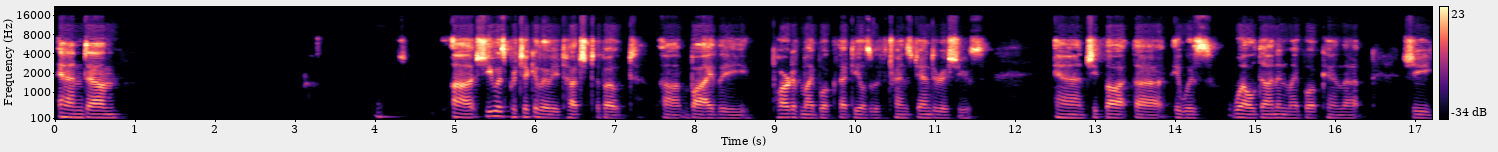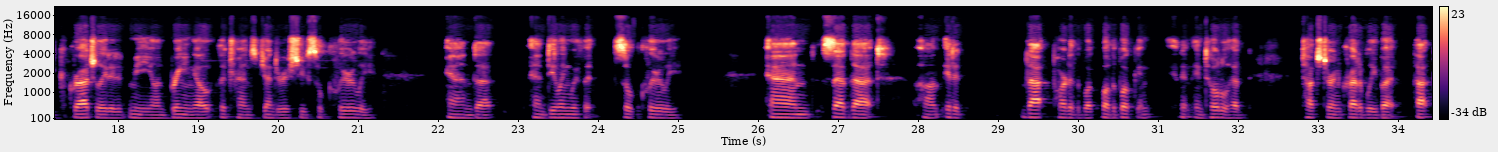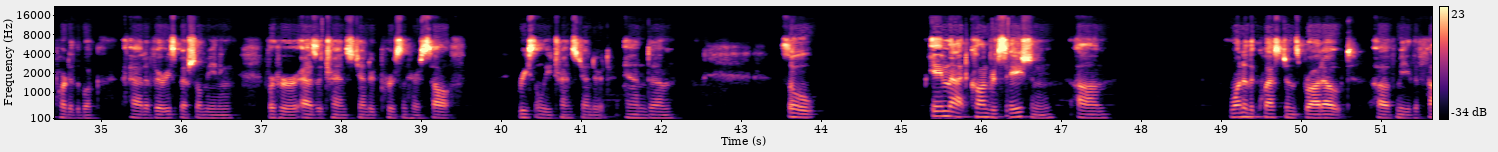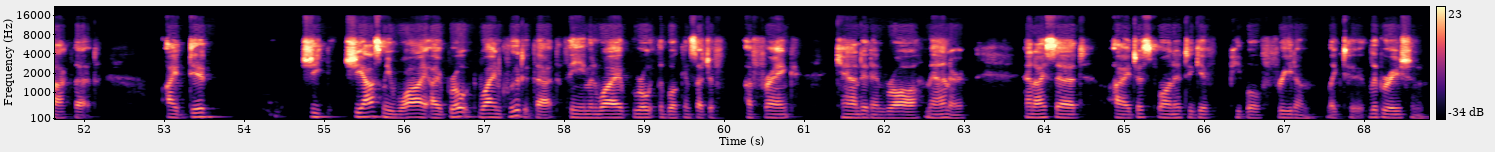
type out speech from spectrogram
And um, uh, she was particularly touched about uh, by the part of my book that deals with transgender issues. And she thought that it was well done in my book and that she congratulated me on bringing out the transgender issue so clearly and, uh, and dealing with it so clearly. And said that um, it had, that part of the book, well, the book in, in, in total had touched her incredibly, but that part of the book had a very special meaning for her as a transgendered person herself, recently transgendered. And um, so, in that conversation, um, one of the questions brought out of me the fact that I did. She she asked me why I wrote why I included that theme and why I wrote the book in such a, a frank, candid, and raw manner, and I said I just wanted to give people freedom, like to liberation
